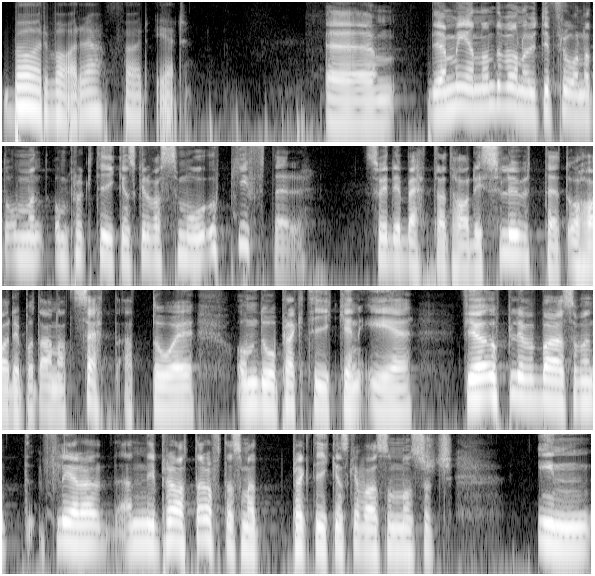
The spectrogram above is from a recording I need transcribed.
bör vara för er? Um, det jag menade var nog utifrån att om, om praktiken skulle vara små uppgifter så är det bättre att ha det i slutet och ha det på ett annat sätt. Att då är, om då praktiken är... För jag upplever bara som att flera... Ni pratar ofta som att praktiken ska vara som någon sorts in,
